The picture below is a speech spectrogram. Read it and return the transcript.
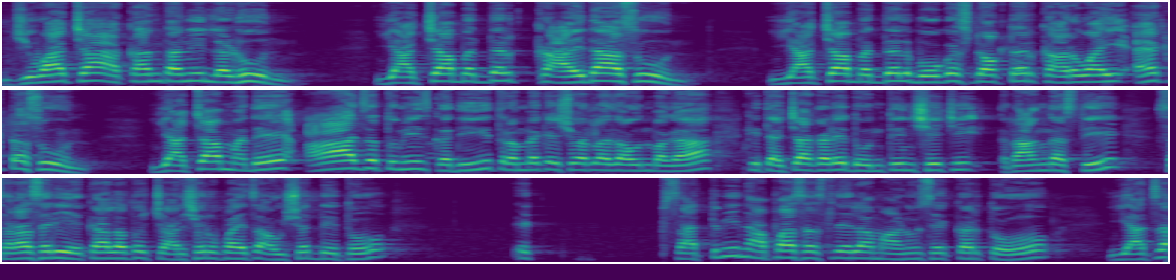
जीवाच्या आकांताने लढून याच्याबद्दल कायदा असून याच्याबद्दल बोगस डॉक्टर कारवाई ॲक्ट असून याच्यामध्ये आज तुम्ही कधीही त्र्यंबकेश्वरला जाऊन बघा की त्याच्याकडे दोन तीनशेची रांग असती. सरासरी एकाला तो चारशे रुपयाचं औषध देतो. एक सातवी नापास असलेला माणूस हे करतो. याचं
